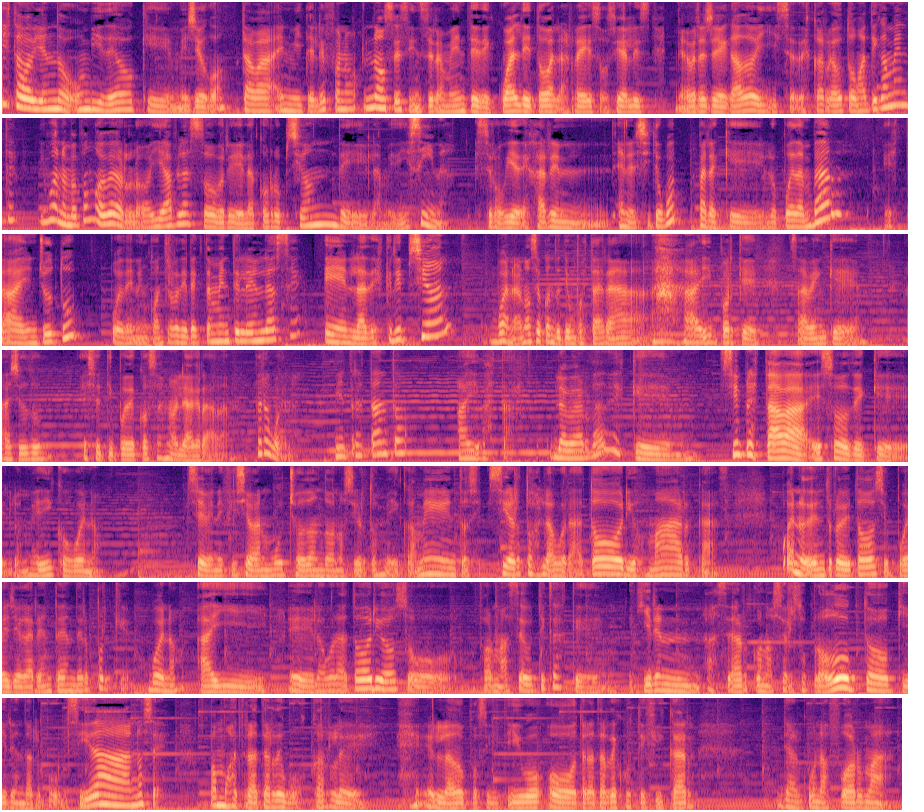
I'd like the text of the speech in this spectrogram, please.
Hoy estaba viendo un video que me llegó, estaba en mi teléfono, no sé sinceramente de cuál de todas las redes sociales me habrá llegado y se descarga automáticamente. Y bueno, me pongo a verlo y habla sobre la corrupción de la medicina. Se lo voy a dejar en, en el sitio web para que lo puedan ver. Está en YouTube, pueden encontrar directamente el enlace en la descripción. Bueno, no sé cuánto tiempo estará ahí porque saben que a YouTube ese tipo de cosas no le agradan. Pero bueno, mientras tanto, ahí va a estar. La verdad es que siempre estaba eso de que los médicos, bueno, se beneficiaban mucho dándonos ciertos medicamentos, ciertos laboratorios, marcas. Bueno, dentro de todo se puede llegar a entender porque, bueno, hay eh, laboratorios o farmacéuticas que quieren hacer conocer su producto, quieren darle publicidad, no sé vamos a tratar de buscarle el lado positivo o tratar de justificar de alguna forma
